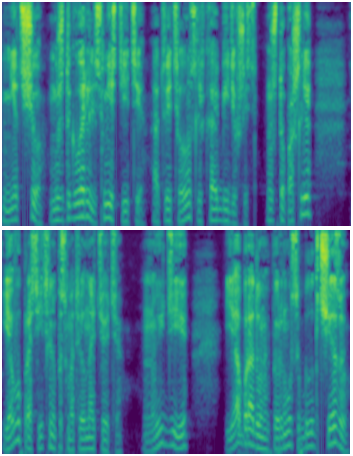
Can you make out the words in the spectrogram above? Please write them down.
«Нет еще, мы же договорились вместе идти», — ответил он, слегка обидевшись. «Ну что, пошли?» Я вопросительно посмотрел на тетю. «Ну иди». Я обрадованно повернулся было к Чезу.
